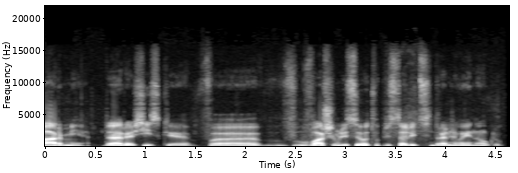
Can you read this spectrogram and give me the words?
Армия, да, российская, в, в вашем лице, вот вы представляете Центральный военный округ.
